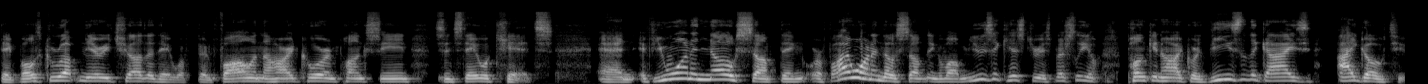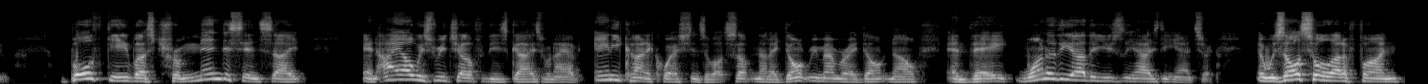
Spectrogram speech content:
They both grew up near each other. They have been following the hardcore and punk scene since they were kids. And if you want to know something, or if I want to know something about music history, especially punk and hardcore, these are the guys I go to. Both gave us tremendous insight And I always reach out for these guys when I have any kind of questions about something that I don't remember, I don't know. And they, one or the other, usually has the answer. It was also a lot of fun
